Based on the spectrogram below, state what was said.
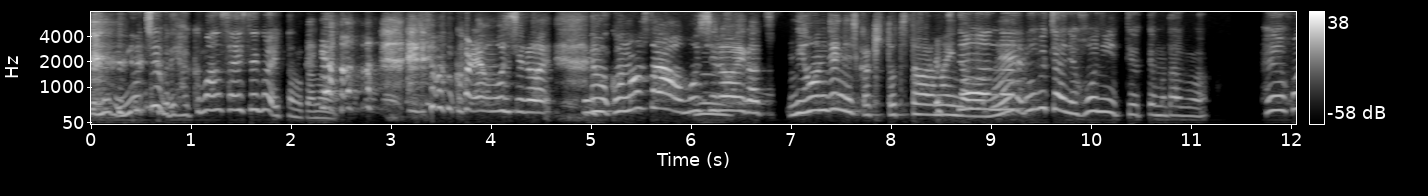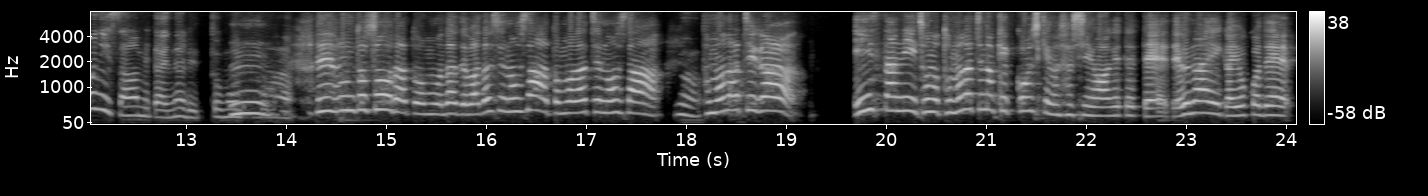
YouTube で100万再生ぐらいいったのかいやな。でもこれ面白い。でもこのさ、面白いが日本人にしかきっと伝わらないんだよね。んないロブちゃんにホニーって言っても多分「へえホニーさん」みたいになると思う。から、え、本当そうだと思う。だって私のさ、友達のさ、うん。友達がインスタにその友達の結婚式の写真を上げてて、で、うないが横で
